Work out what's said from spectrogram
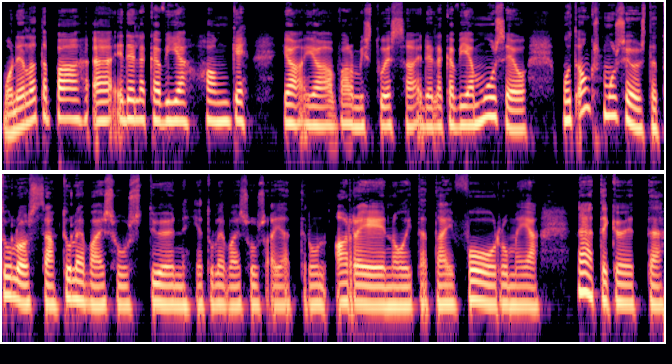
monella tapaa edelläkävijä hanke ja, ja valmistuessa edelläkävijä museo, mutta onko museoista tulossa tulevaisuustyön ja tulevaisuusajattelun areenoita tai foorumeja? Näettekö, että,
